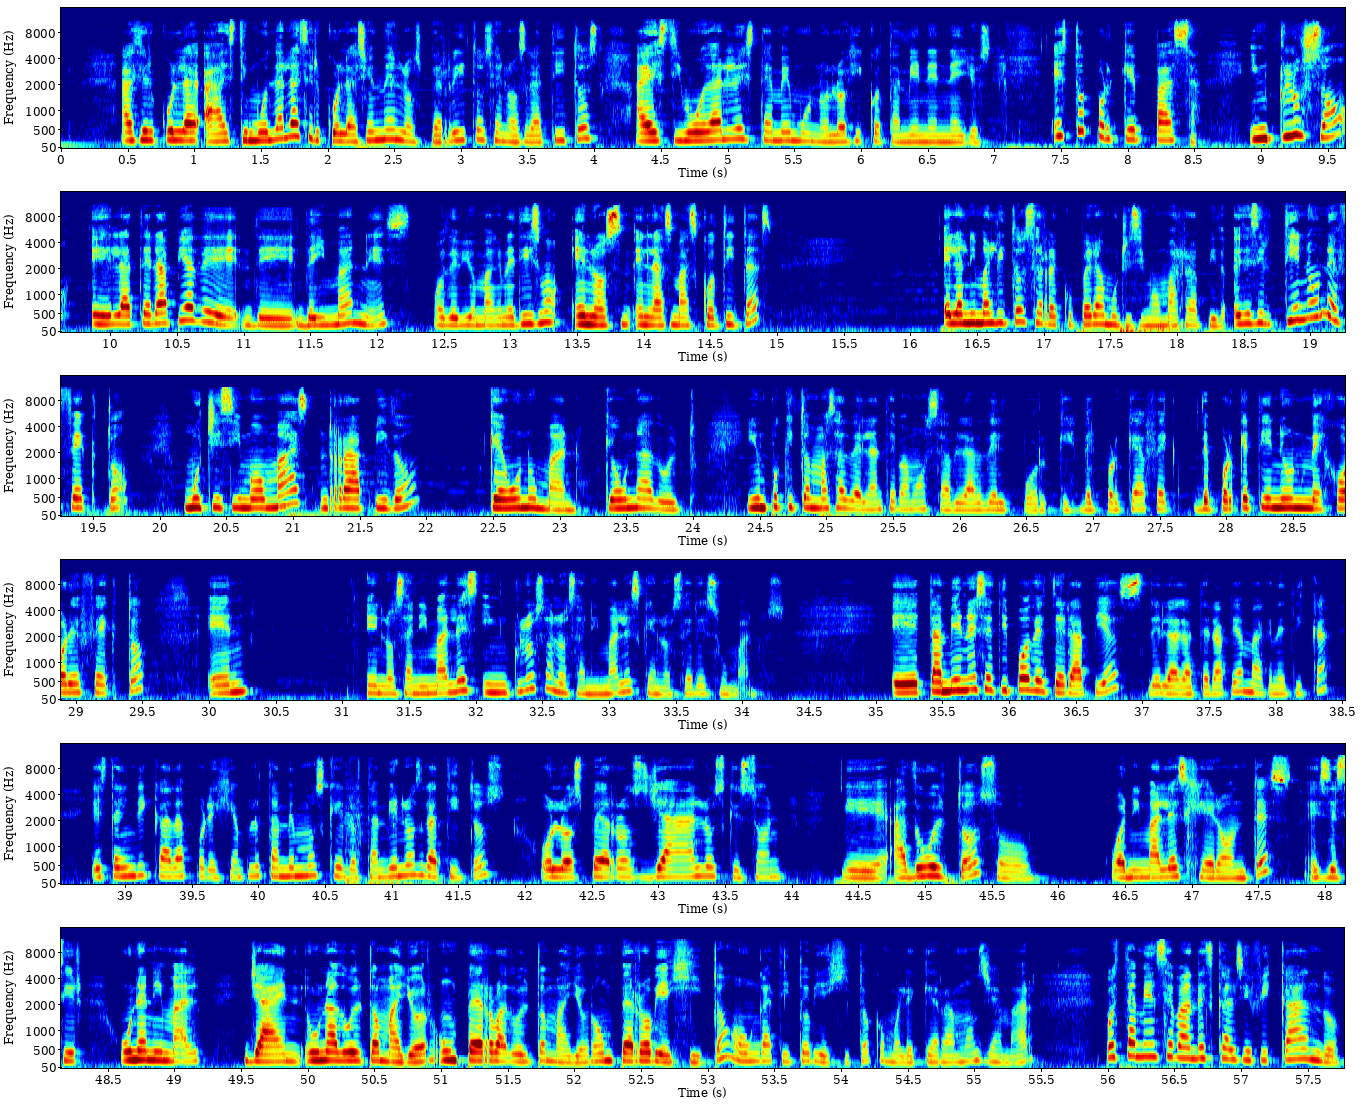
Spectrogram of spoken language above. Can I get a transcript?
a, a estimular la circulación en los perritos, en los gatitos, a estimular el sistema inmunológico también en ellos. ¿Esto por qué pasa? Incluso eh, la terapia de, de, imanes o de biomagnetismo en, los, en las mascotitas, el animalito se recupera muchísimo más rápido. Es decir, tiene un efecto muchísimo más rápido que un humano, que un adulto. Y un poquito más adelante vamos a hablar del por qué, del por qué, de por qué tiene un mejor efecto en, en los animales, incluso en los animales que en los seres humanos. Eh, también ese tipo de terapias, de la terapia magnética, está indicada, por ejemplo, también que los, también los gatitos o los perros, ya los que son eh, adultos o, o, animales gerontes, es decir, un animal ya en un adulto mayor, un perro adulto mayor, o un perro viejito, o un gatito viejito, como le queramos llamar, pues también se van descalcificando.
